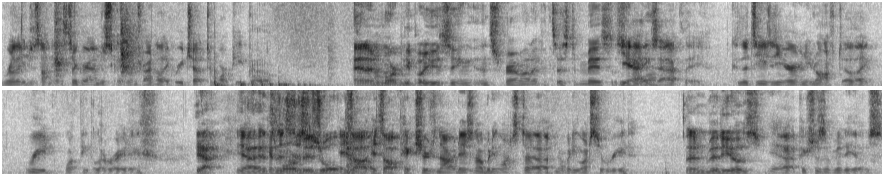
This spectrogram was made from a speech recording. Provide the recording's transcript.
really just on Instagram, just because I'm trying to like reach out to more people. And then more Um, people are using Instagram on a consistent basis. Yeah, well. exactly. Because it's easier and you don't have to like read what people are writing. Yeah, yeah, it's 'Cause more just- visual It's all it's all pictures nowadays. Nobody wants to nobody wants to read. than videos. Yeah, pictures and videos.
